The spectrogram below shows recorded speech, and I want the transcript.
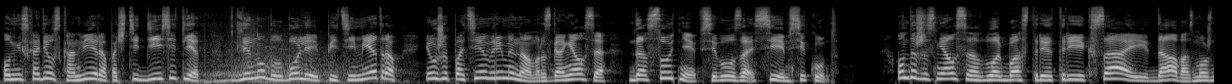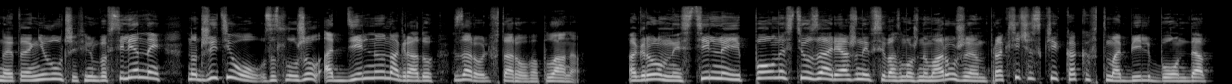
Он не сходил с конвейера почти 10 лет, в длину был более 5 метров и уже по тем временам разгонялся до сотни всего за 7 секунд. Он даже снялся в блокбастере 3 икса, и да, возможно, это не лучший фильм во вселенной, но GTO заслужил отдельную награду за роль второго плана. Огромный, стильный и полностью заряженный всевозможным оружием, практически как автомобиль Бонда.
